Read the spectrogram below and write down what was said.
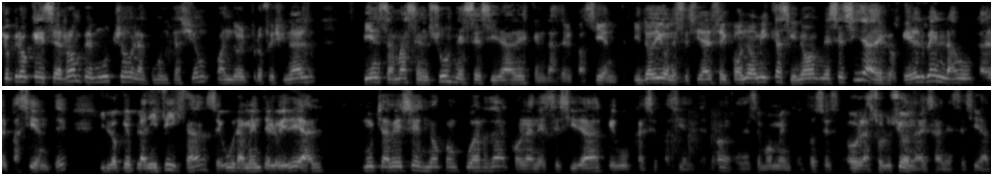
Yo creo que se rompe mucho la comunicación cuando el profesional piensa más en sus necesidades que en las del paciente. Y no digo necesidades económicas, sino necesidades, lo que él ve en la boca del paciente y lo que planifica, seguramente lo ideal, muchas veces no concuerda con la necesidad que busca ese paciente en ese momento, entonces, o la solución a esa necesidad.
